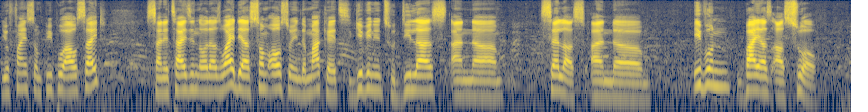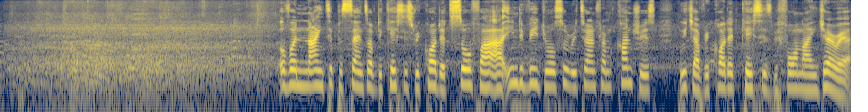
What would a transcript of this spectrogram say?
you find some people outside sanitizing others, Why there are some also in the market giving it to dealers and um, sellers and um, even buyers as well. Over 90% of the cases recorded so far are individuals who return from countries which have recorded cases before Nigeria,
